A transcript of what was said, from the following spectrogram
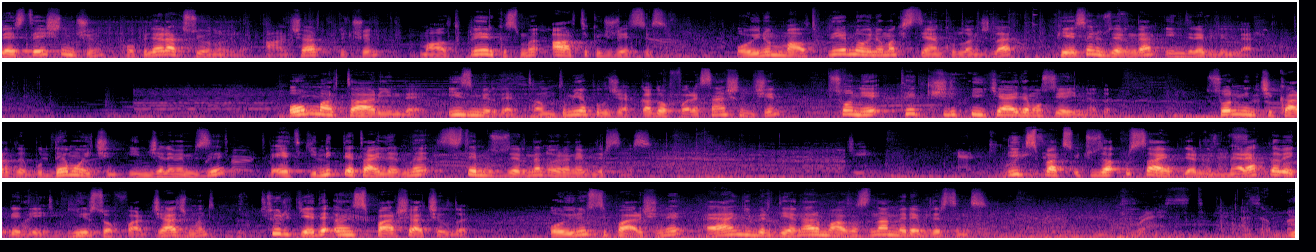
PlayStation 3'ün popüler aksiyon oyunu Uncharted 3'ün multiplayer kısmı artık ücretsiz. Oyunun multiplayer'ını oynamak isteyen kullanıcılar PSN üzerinden indirebilirler. 10 Mart tarihinde İzmir'de tanıtımı yapılacak God of War Ascension için Sony tek kişilik bir hikaye demosu yayınladı. Sony'nin çıkardığı bu demo için incelememizi ve etkinlik detaylarını sitemiz üzerinden öğrenebilirsiniz. Xbox 360 sahiplerinin merakla beklediği Gears of War Judgment Türkiye'de ön siparişi açıldı. Oyunun siparişini herhangi bir DNR mağazasından verebilirsiniz.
